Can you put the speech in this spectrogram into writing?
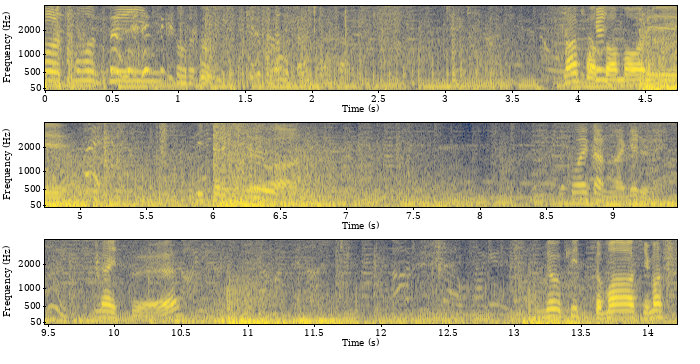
あ弾全員それだランパと周り。い。けるわ怖いから投げるね。ナイス。両キットマーきます。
